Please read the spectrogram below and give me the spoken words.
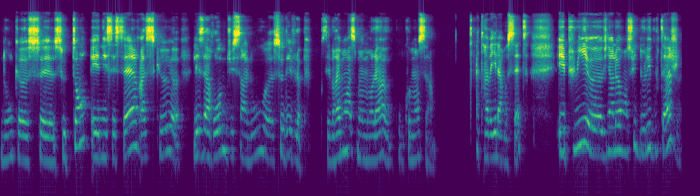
Donc euh, ce temps est nécessaire à ce que euh, les arômes du Saint-Loup se développent. C'est vraiment à ce moment-là qu'on commence à, à, travailler la recette. Et puis euh, vient l'heure ensuite de l'égouttage.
